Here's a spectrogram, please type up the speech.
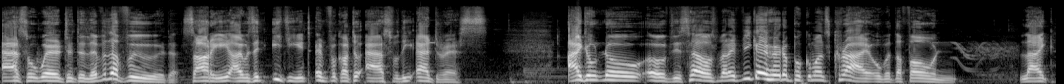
As for where to deliver the food, sorry, I was an idiot and forgot to ask for the address. I don't know if this helps, but I think I heard a Pokemon's cry over the phone. Like,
